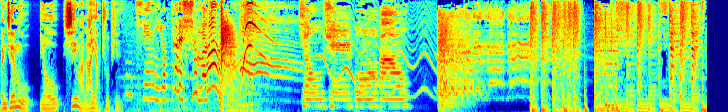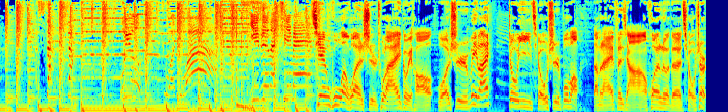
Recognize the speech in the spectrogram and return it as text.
本节目由喜马拉雅出品。今天你要干什么啦？糗事播报。千呼万唤始出来，各位好，我是未来周一糗事播报，咱们来分享欢乐的糗事儿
